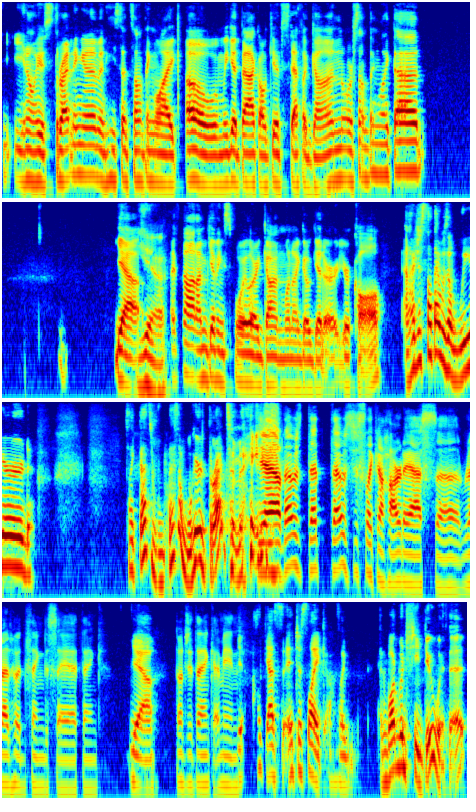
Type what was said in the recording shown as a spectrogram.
you know, he was threatening him, and he said something like, "Oh, when we get back, I'll give Steph a gun" or something like that. Yeah, yeah. if not, I'm giving spoiler a gun when I go get her. Your call. And I just thought that was a weird. It's like that's that's a weird threat to me. Yeah, that was that that was just like a hard ass uh, Red Hood thing to say. I think, Yeah. don't you think? I mean, Yeah, I guess it just like I was like, and what would she do with it?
